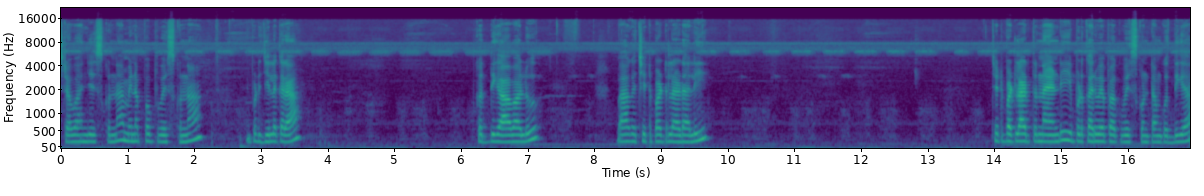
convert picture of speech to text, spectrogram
స్టవ్ ఆన్ చేసుకున్నా మినప్పప్పు వేసుకున్నా ఇప్పుడు జీలకర్ర కొద్దిగా ఆవాలు బాగా చిటపటలాడాలి. చిటపట్లాడుతున్నాయండి ఇప్పుడు కరివేపాకు వేసుకుంటాం కొద్దిగా.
